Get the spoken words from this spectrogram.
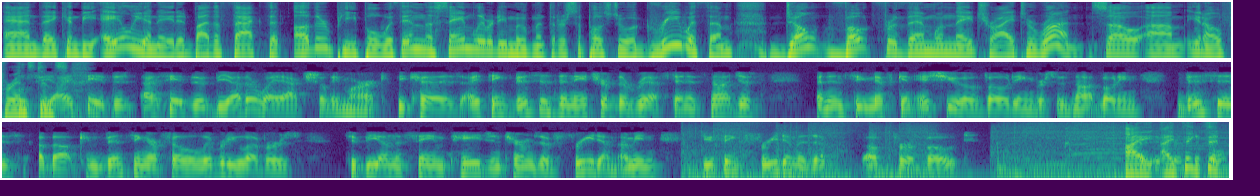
and they can be alienated by the fact that other people within the same liberty movement that are supposed to agree with them don't vote for them when they try to run. So, um, you know, for Well, see, instance, I see it. I see it the, the other way, actually, Mark, because I think this is the nature of the rift, and it's not just an insignificant issue of voting versus not voting. This is about convincing our fellow liberty lovers to be on the same page in terms of freedom. I mean, do you think freedom is up, up for a vote? I, I think that?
